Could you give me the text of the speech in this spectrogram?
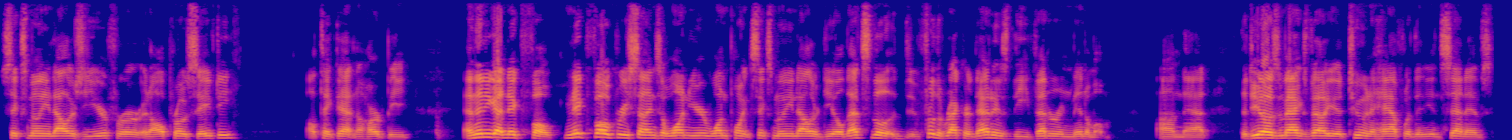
Six million dollars a year for an All Pro safety. I'll take that in a heartbeat. And then you got Nick Folk. Nick Folk resigns a one-year, one point six million dollar deal. That's the for the record. That is the veteran minimum on that. The deal has a max value of two and a half with the incentives.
